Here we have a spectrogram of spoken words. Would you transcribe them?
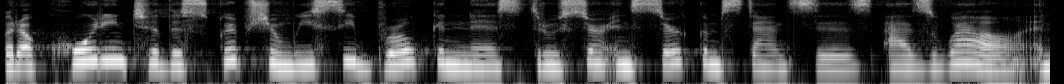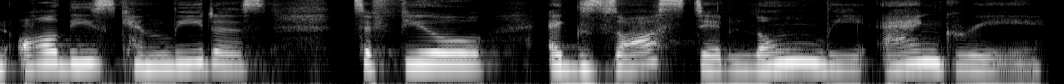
But according to the scripture, we see brokenness through certain circumstances as well. And all these can lead us to feel exhausted, lonely, angry.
